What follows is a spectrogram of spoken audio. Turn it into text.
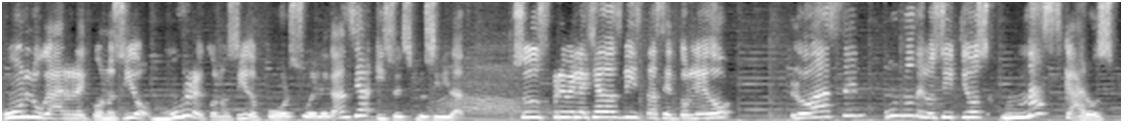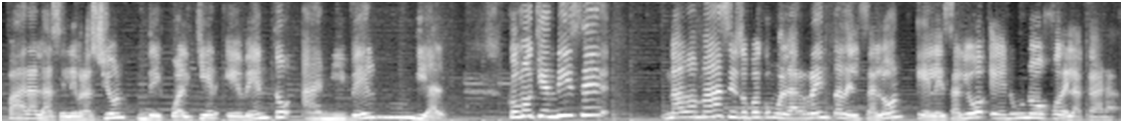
un lugar reconocido, muy reconocido por su elegancia y su exclusividad. Sus privilegiadas vistas en Toledo lo hacen uno de los sitios más caros para la celebración de cualquier evento a nivel mundial. Como quien dice, nada más, eso fue como la renta del salón que le salió en un ojo de la cara.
